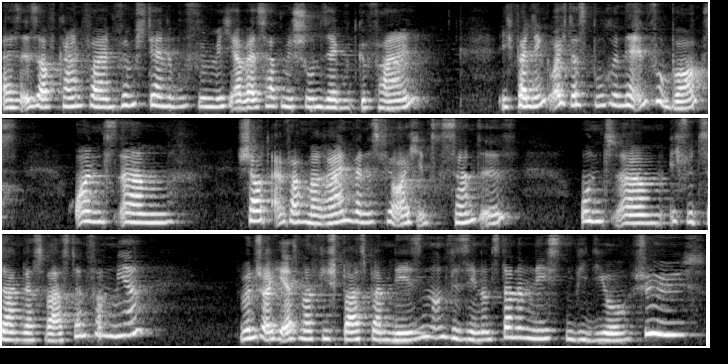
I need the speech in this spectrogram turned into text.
Es ist auf keinen Fall ein Fünf-Sterne-Buch für mich, aber es hat mir schon sehr gut gefallen. Ich verlinke euch das Buch in der Infobox und ähm, schaut einfach mal rein, wenn es für euch interessant ist. Und ähm, ich würde sagen, das war's dann von mir. Ich wünsche euch erstmal viel Spaß beim Lesen und wir sehen uns dann im nächsten Video. Tschüss!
